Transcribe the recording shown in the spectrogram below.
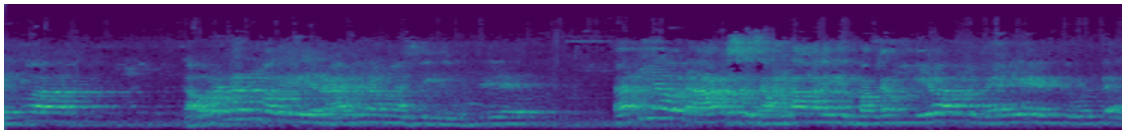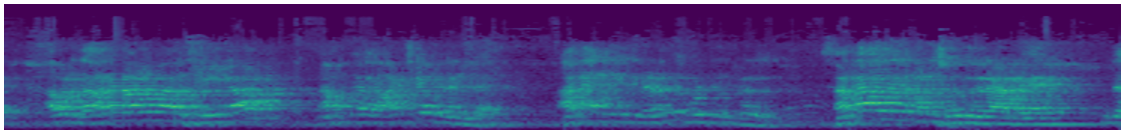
எப்ப? கவர்னர் பதவியை ராஜினாமா செய்து விட்டு தனியா ஒரு ஆர்எஸ்எஸ் அண்ணாமலைக்கு பக்கத்துலயோ அவர் வேலையை எடுத்துக்கொண்டு அவர் தாராளமாக செய்தால் நமக்கு ஆட்சேபம் இல்லை. ஆனா இன்னைக்கு நடந்து கொண்டிருக்கிறது சனாதனம் சொல்லுகிறாரு இந்த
